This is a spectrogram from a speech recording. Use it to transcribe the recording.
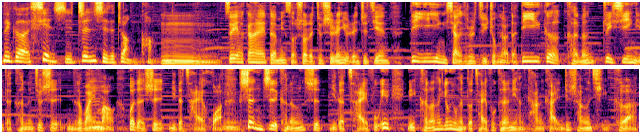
那个现实真实的状况。嗯，所以刚才德明所说的就是人与人之间第一印象就是最重要的，第一个可能最吸引你的。可能就是你的外貌，或者是你的才华，甚至可能是你的财富，因为你可能拥有很多财富，可能你很慷慨，你就常常请客啊，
